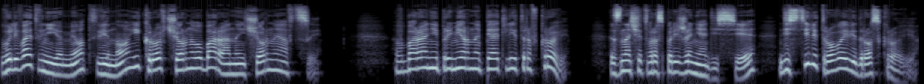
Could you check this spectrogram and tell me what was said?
выливает в нее мед, вино и кровь черного барана и черной овцы. В баране примерно пять литров крови. Значит, в распоряжении Одиссея десятилитровое ведро с кровью.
